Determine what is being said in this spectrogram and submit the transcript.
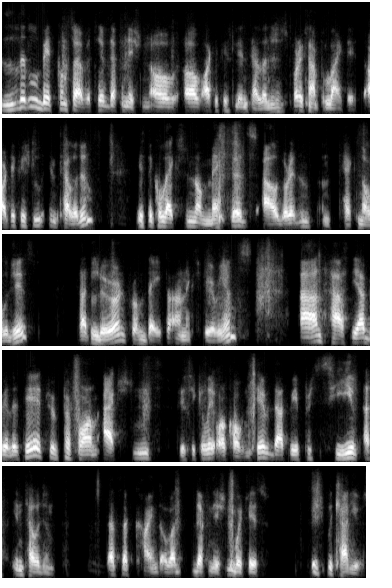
little bit conservative definition of, of artificial intelligence, for example, like this, artificial intelligence is the collection of methods, algorithms, and technologies that learn from data and experience and has the ability to perform actions physically or cognitive that we perceive as intelligent. That's a kind of a definition which is which we can use.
